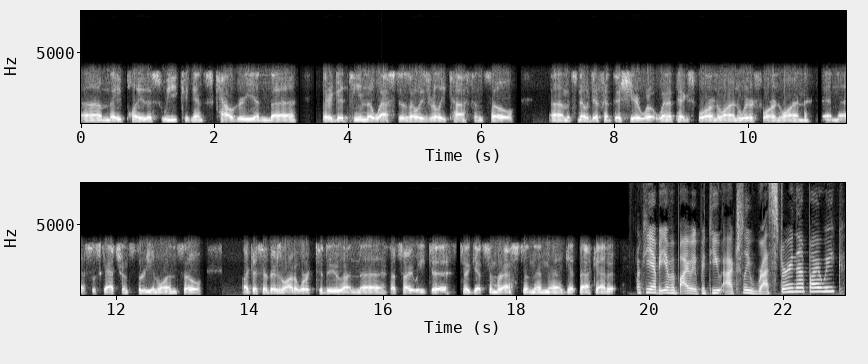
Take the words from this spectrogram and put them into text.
Um, they play this week against Calgary, and uh, they're a good team. The West is always really tough, and so um, it's no different this year. Winnipeg's four and one. We're four and one, and uh, Saskatchewan's three and one. So, like I said, there's a lot of work to do, and uh, that's why we need to to get some rest and then uh, get back at it. Okay, yeah, but you have a bye week. But do you actually rest during that bye week?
